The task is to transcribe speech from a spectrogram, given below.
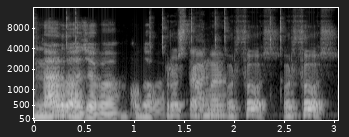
Nerede acaba? O da var. Orthos. Orthos.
